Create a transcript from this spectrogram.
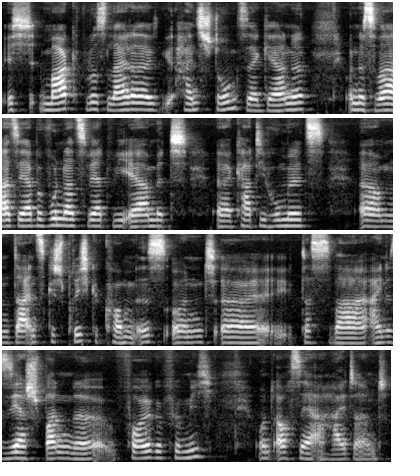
Ich mag bloß leider Heinz Strunk sehr gerne und es war sehr bewundernswert, wie er mit äh, Kathi Hummels ähm, da ins Gespräch gekommen ist und äh, das war eine sehr spannende Folge für mich und auch sehr erheiternd.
